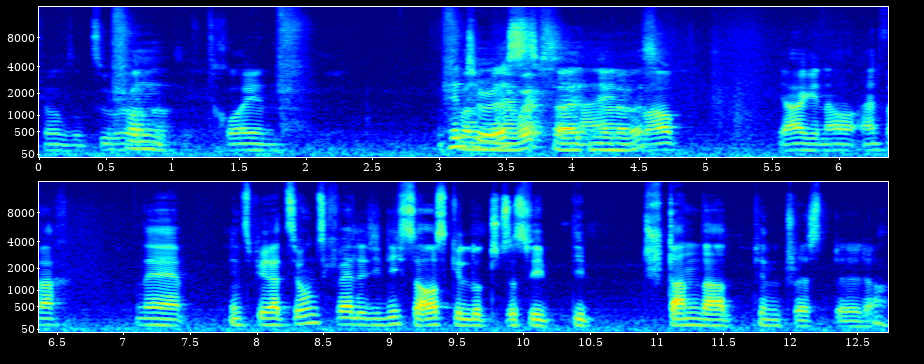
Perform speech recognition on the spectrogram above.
für unsere Zuhörer. Von- treuen. Pinterest? Von äh, Webseiten Nein, oder was? überhaupt. Ja, genau. Einfach eine Inspirationsquelle, die nicht so ausgelutscht ist wie die Standard-Pinterest-Bilder.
